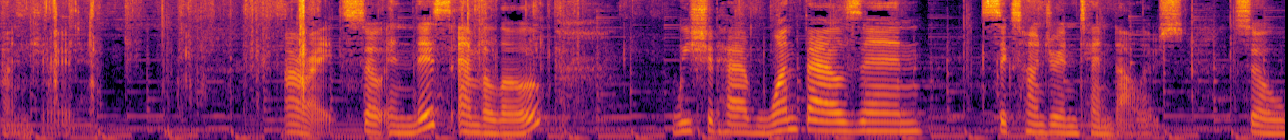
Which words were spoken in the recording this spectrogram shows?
hundred. All right, so in this envelope, we should have $1,610. So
